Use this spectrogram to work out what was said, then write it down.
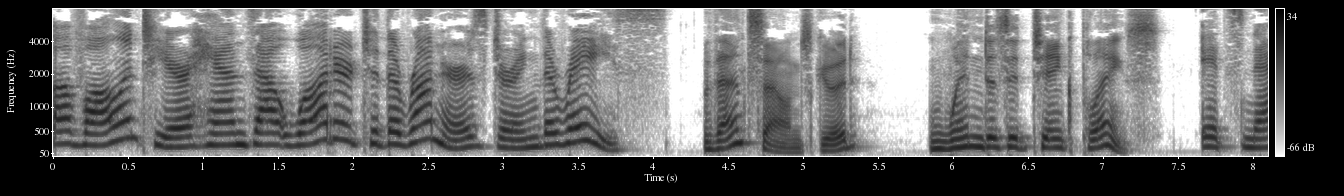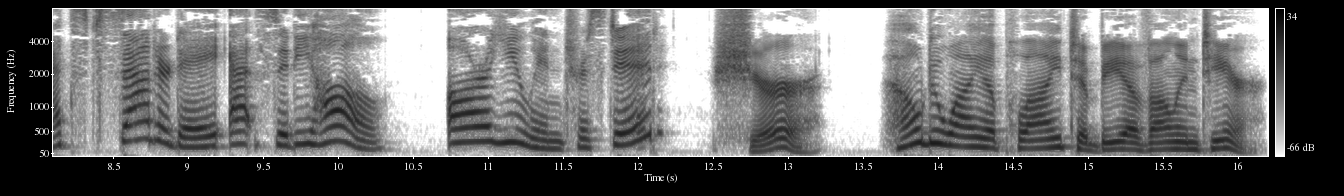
A volunteer hands out water to the runners during the race. That sounds good. When does it take place? It's next Saturday at City Hall. Are you interested? Sure. How do I apply to be a volunteer?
